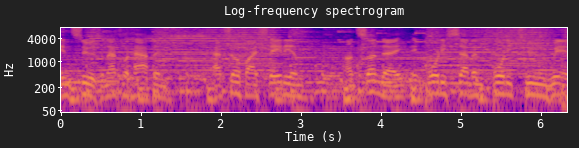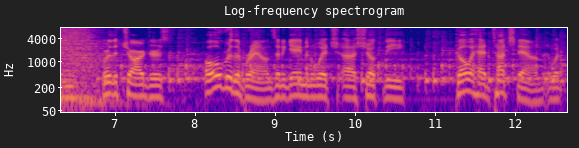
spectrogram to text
ensues. And that's what happened at SoFi Stadium on Sunday a 47 42 win for the Chargers over the Browns in a game in which uh, shook the go ahead touchdown. What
